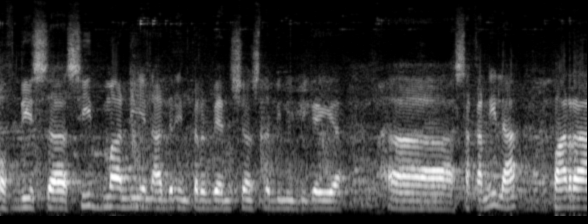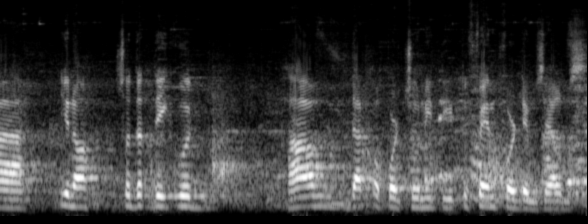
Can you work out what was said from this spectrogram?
of this uh, seed money and other interventions na binibigay uh, uh, sa kanila para you know so that they could have that opportunity to fend for themselves.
